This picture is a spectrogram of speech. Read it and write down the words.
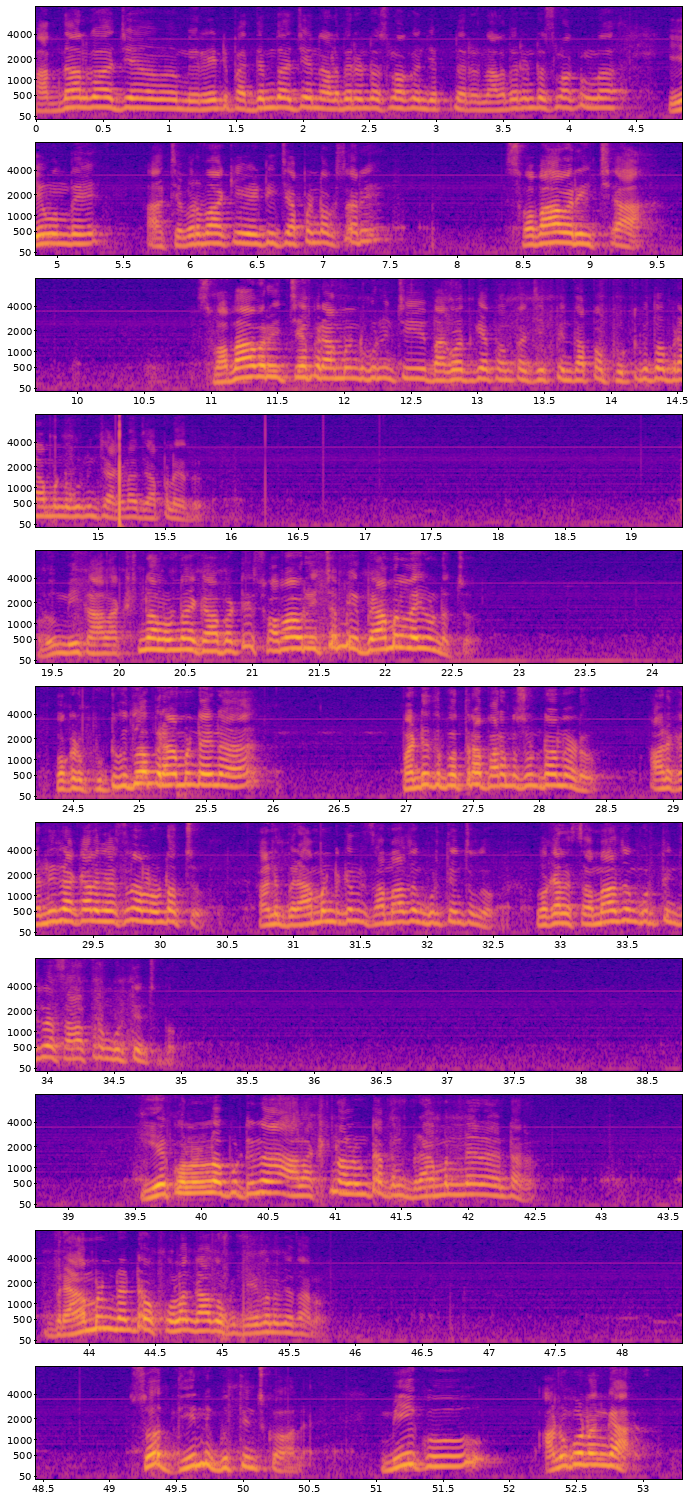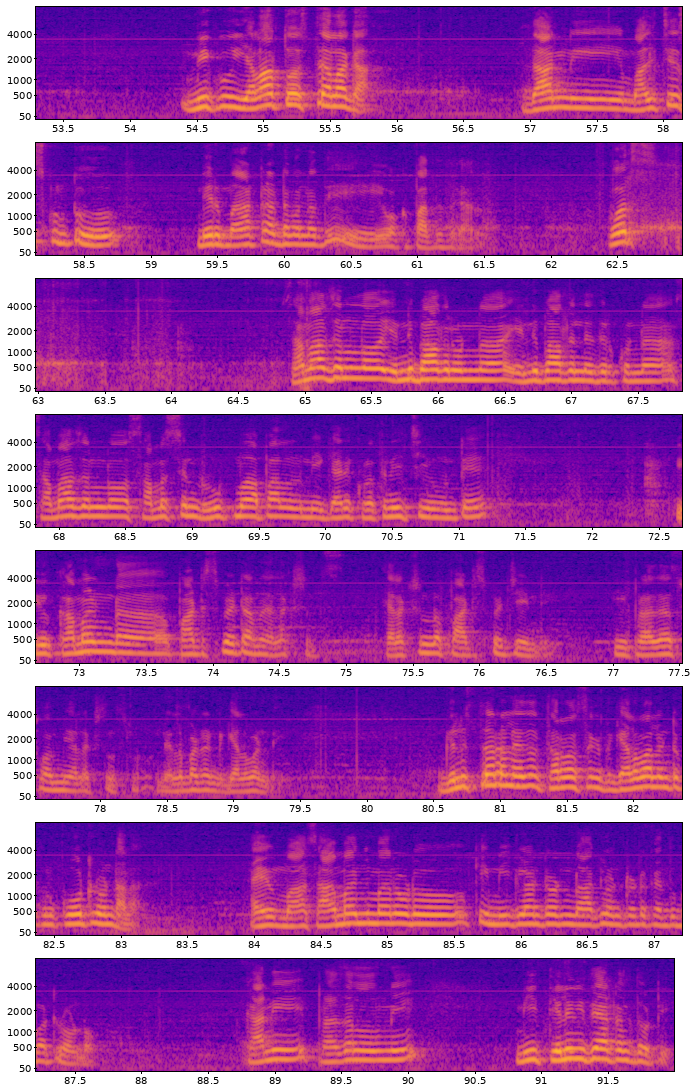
పద్నాలుగో అధ్యాయం మీరేంటి పద్దెనిమిదో అధ్యాయం నలభై రెండో శ్లోకం చెప్తున్నారు. నలభై రెండో శ్లోకంలో ఏముంది? ఆ చివరి వాక్యం ఏంటి చెప్పండి ఒకసారి? స్వభావరీత్యా. స్వభావరీత్యా బ్రాహ్మణుడి గురించి భగవద్గీత అంతా చెప్పింది తప్ప పుట్టుకతో బ్రాహ్మణుడి గురించి ఎక్కడా చెప్పలేదు. ఇప్పుడు మీకు ఆ లక్షణాలు ఉన్నాయి కాబట్టి స్వభావరీత్యా మీరు బ్రాహ్మణులు అయి ఉండొచ్చు. ఒకడు పుట్టుకతో బ్రాహ్మణుడైనా పండిత పుత్ర పరమసుంట అన్నాడు. ఆడికి అన్ని రకాల వ్యసనాలు ఉండొచ్చు. ఆయన బ్రాహ్మణుడి కింద సమాజం గుర్తించదు. ఒకవేళ సమాజం గుర్తించినా శాస్త్రం గుర్తించదు. ఏ కులంలో పుట్టినా ఆ లక్షణాలు ఉంటే అతను బ్రాహ్మణుడే అంటారు. బ్రాహ్మణుడు అంటే ఒక కులం కాదు ఒక జీవన విధానం. సో దీన్ని గుర్తించుకోవాలి. మీకు అనుగుణంగా మీకు ఎలా తోస్తే అలాగా దాన్ని మలిచేసుకుంటూ మీరు మాట్లాడడం అన్నది ఒక పద్ధతి కాదు. కోర్స్ సమాజంలో ఎన్ని బాధలు ఉన్నా ఎన్ని బాధలు ఎదుర్కొన్నా సమాజంలో సమస్యను రూపుమాపాలని మీకు కానీ కృతనిచ్చి ఉంటే you command participate on elections ఎలక్షన్లో పార్టిసిపేట్ చేయండి. ఈ ప్రజాస్వామ్య ఎలక్షన్స్లో. నిలబడండి గెలవండి. గెలుస్తారా లేదా తర్వాత సంగతి. గెలవాలంటే కొన్ని కోట్లు ఉండాలి? అవి మా సామాన్య మానవుడికి మీకులాంటి నాకులాంటి అందుబాటులో ఉండవు. కానీ ప్రజల్ని మీ తెలివితేటలతోటి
